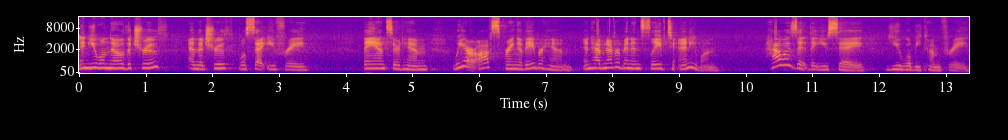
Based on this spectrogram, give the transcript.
And you will know the truth, and the truth will set you free. They answered him, We are offspring of Abraham, and have never been enslaved to anyone. How is it that you say, You will become free?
